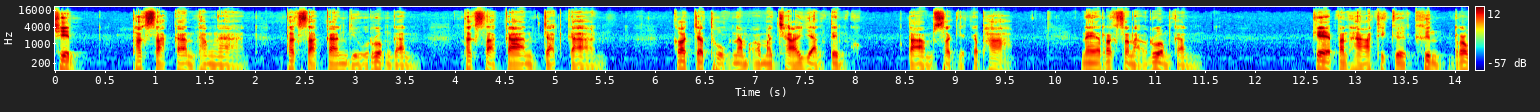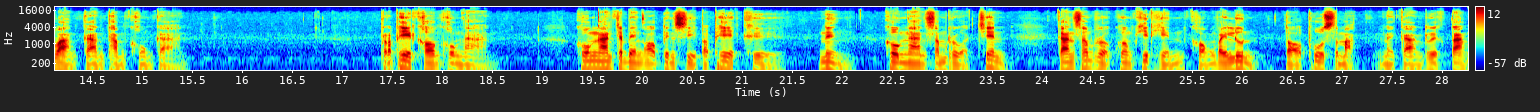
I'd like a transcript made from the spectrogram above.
เช่น ทักษะการทำงาน ทักษะการอยู่ร่วมกัน ทักษะการจัดการ ก็จะถูกนำเอามาใช้อย่างเต็ม ตามศักยภาพ ในลักษณะร่วมกัน แก้ปัญหาที่เกิดขึ้นระหว่างการทำโครงการ ประเภทของโครงงาน โครงงานจะแบ่งออกเป็น 4 ประเภทคือ 1. โครงงานสำรวจ เช่น การสำรวจความคิดเห็นของวัยรุ่นต่อผู้สมัครในการเลือกตั้ง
